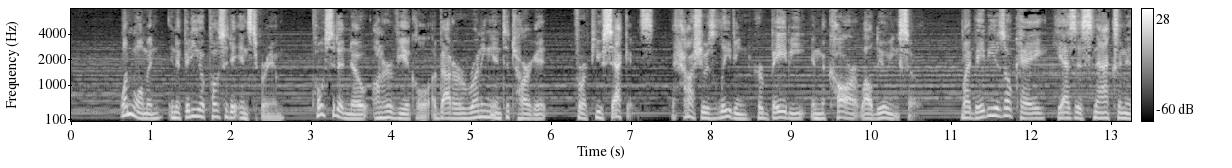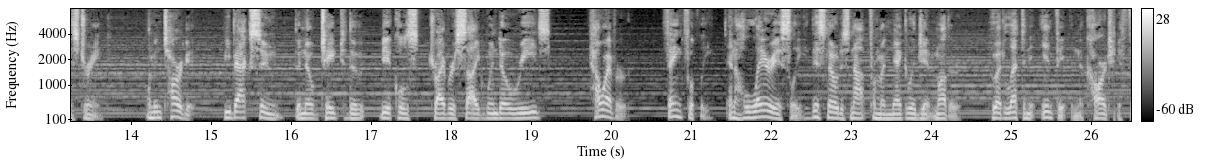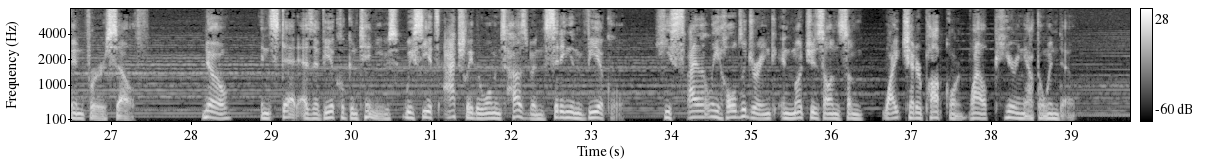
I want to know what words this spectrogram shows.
One woman, in a video posted to Instagram, posted a note on her vehicle about her running into Target for a few seconds and how she was leaving her baby in the car while doing so. My baby is okay. He has his snacks and his drink. I'm in Target. Be back soon, the note taped to the vehicle's driver's side window reads. However, thankfully and hilariously, this note is not from a negligent mother who had left an infant in the car to defend for herself. No, instead, as the vehicle continues, we see it's actually the woman's husband sitting in the vehicle. He silently holds a drink and munches on some white cheddar popcorn while peering out the window.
